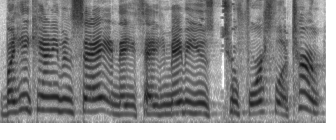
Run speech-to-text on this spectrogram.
but he can't even say, and they said he maybe used too forceful a term.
